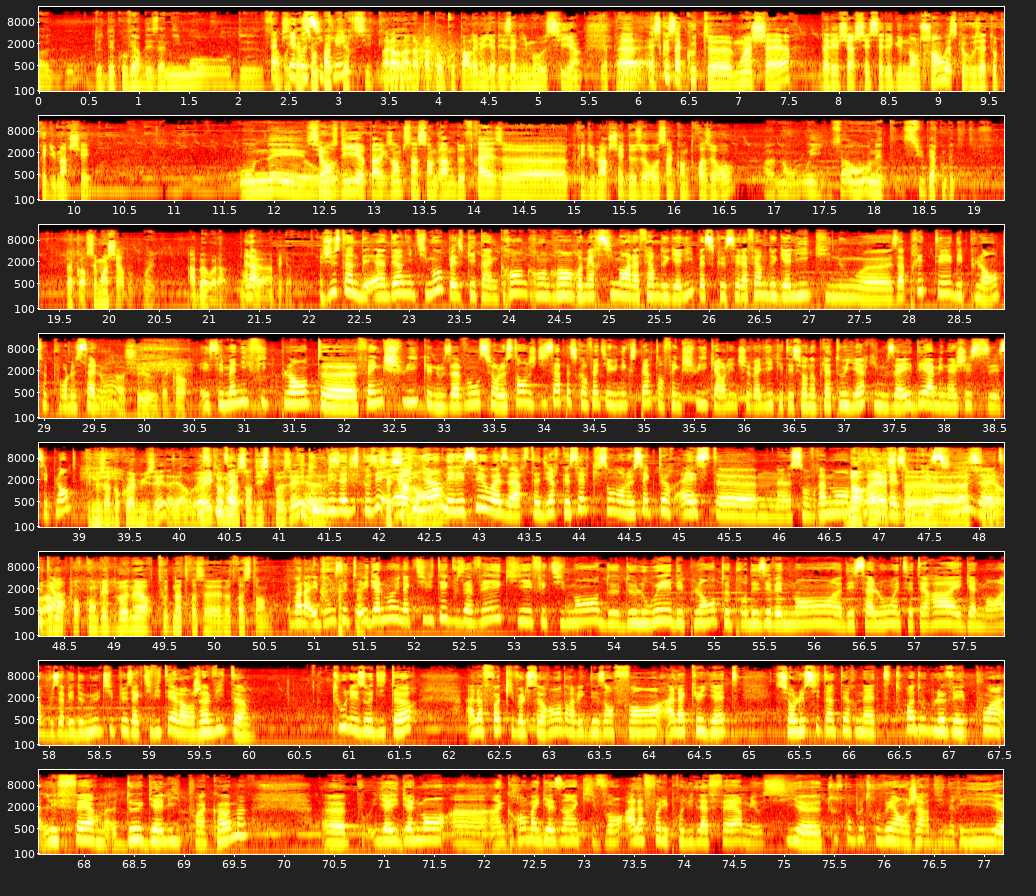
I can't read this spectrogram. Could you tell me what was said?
de découverte des animaux, de fabrication de papier recyclé. Voilà, on n'en a pas beaucoup parlé, mais il y a des animaux aussi. Hein. est-ce que ça coûte moins cher d'aller chercher ces légumes dans le champ ou est-ce que vous êtes au prix du marché? Si on se dit, euh, par exemple, 500 grammes de fraises, euh, prix du marché 2,50 euros, 3 euros ah Non, oui, ça, on est super compétitif. D'accord, c'est moins cher donc. Oui. Ah ben voilà, donc euh, impeccable. Juste un, dernier petit mot, parce qu'il est un grand, grand, grand remerciement à la ferme de Gali, parce que c'est la ferme de Gali qui nous euh, a prêté des plantes pour le salon. Ah, c'est euh, d'accord. Et ces magnifiques plantes Feng Shui que nous avons sur le stand, je dis ça parce qu'en fait, il y a une experte en Feng Shui, Caroline Chevalier, qui était sur nos plateaux hier, qui nous a aidé à aménager ces, plantes. Qui nous a beaucoup amusé d'ailleurs. Vous voyez comment elles sont disposées Et qui nous les a disposées. Et rien hein. n'est laissé au hasard. C'est-à-dire que celles qui sont dans le secteur Est sont vraiment pour une raison précise, etc. Vraiment pour combler de bonheur tout notre, notre stand. Voilà, et donc c'est également une activité que vous avez qui est effectivement de, louer des plantes pour des événements, euh, des salons, etc. également. Hein. Vous avez de multiples activités. Alors j'invite tous les auditeurs, à la fois qui veulent se rendre avec des enfants à la cueillette, sur le site internet www.lesfermesdegali.com. Euh, il y a également un, grand magasin qui vend à la fois les produits de la ferme, mais aussi euh, tout ce qu'on peut trouver en jardinerie,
